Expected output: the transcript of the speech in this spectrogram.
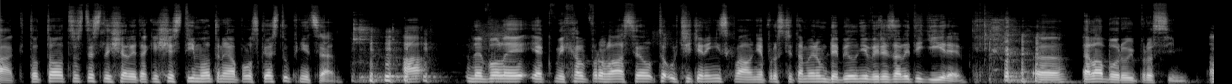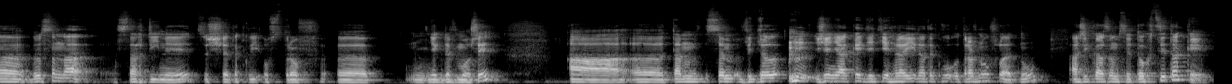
Tak, toto, co jste slyšeli, tak je šestý mod neapolské stupnice. A neboli, jak Michal prohlásil, to určitě není schválně, prostě tam jenom debilně vyřezali ty díry. uh, elaboruj, prosím. Uh, byl jsem na Sardíny, což je takový ostrov uh, někde v moři. A uh, tam jsem viděl, že nějaké děti hrají na takovou otravnou flétnu a říkal jsem si, to chci taky.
